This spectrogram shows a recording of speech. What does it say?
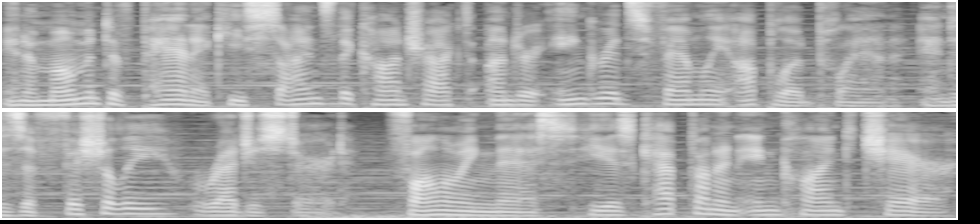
In a moment of panic, he signs the contract under Ingrid's family upload plan and is officially registered. Following this, he is kept on an inclined chair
